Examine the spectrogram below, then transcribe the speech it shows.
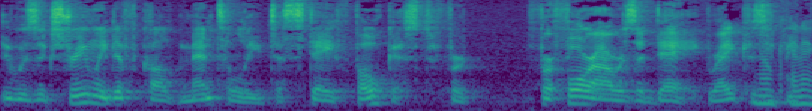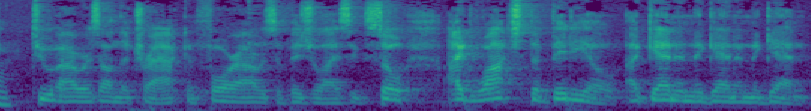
it was extremely difficult mentally to stay focused for for four hours a day, right? Because no kidding. two hours on the track and four hours of visualizing. So I'd watch the video again and again and again.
